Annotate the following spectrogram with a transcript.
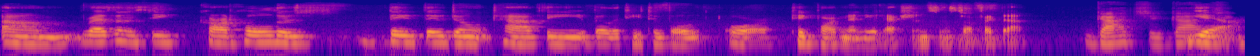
um, residency card holders they they don't have the ability to vote or take part in any elections and stuff like that. Got you. Got yeah. you.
